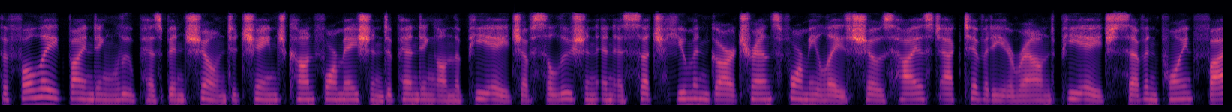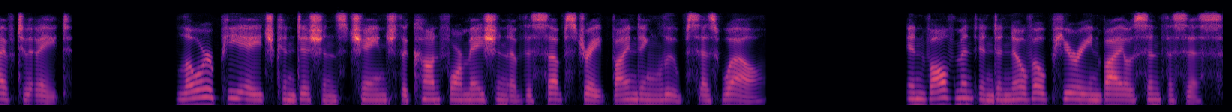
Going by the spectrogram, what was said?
The folate binding loop has been shown to change conformation depending on the pH of solution and as such human GAR transformylase shows highest activity around pH 7.5 to 8. Lower pH conditions change the conformation of the substrate binding loops as well. Involvement in de novo purine biosynthesis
